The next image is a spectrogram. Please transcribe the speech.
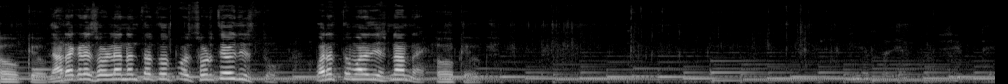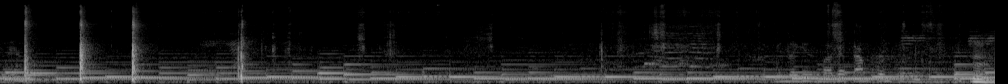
Okay okay. झाडाकडे सोडल्यानंतर तो प- सोडते दिसतो. परत तुम्हाला दिसणार नाही. Okay okay. हम्म.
